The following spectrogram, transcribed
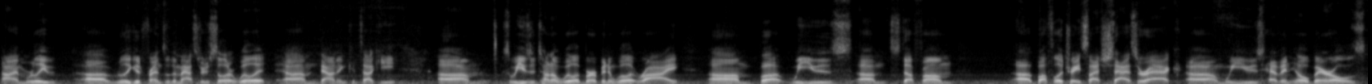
I'm really uh, really good friends with the master distiller at Willet um, down in Kentucky. Um, so we use a ton of Willet bourbon and Willet rye, um, but we use um, stuff from uh, Buffalo Trace slash Sazerac. Um, we use Heaven Hill barrels.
